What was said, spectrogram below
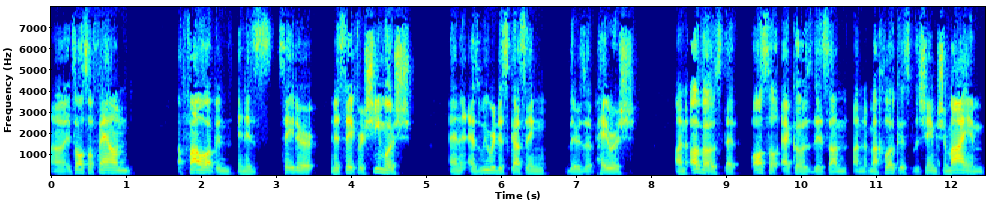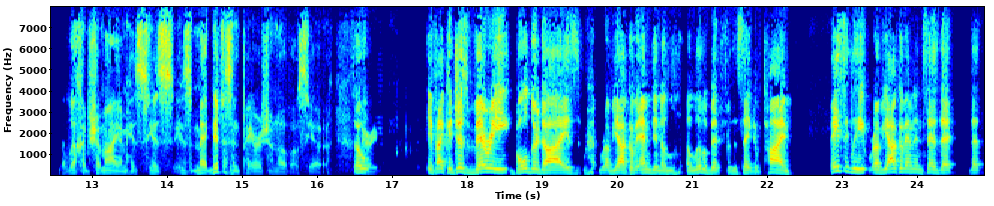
Uh, it's also found a follow up in, in his Seder in his Sefer Shimush, and as we were discussing, there's a perush on Avos that also echoes this on on Machlokas L'Shem Shemayim. Lechem Shemayim, his his his magnificent perush on Avos. Yeah. So Very- if I could just very boulder dies Rav Yaakov Emden a, a little bit for the sake of time, basically Rav Yaakov Emden says that that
